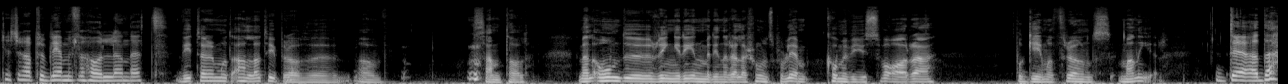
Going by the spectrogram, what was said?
Kanske har problem med förhållandet. Vi tar emot alla typer av, eh, av samtal. Men om du ringer in med dina relationsproblem kommer vi ju svara på Game of Thrones maner. Döda.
